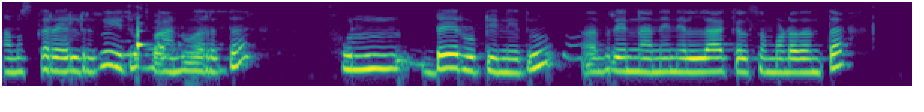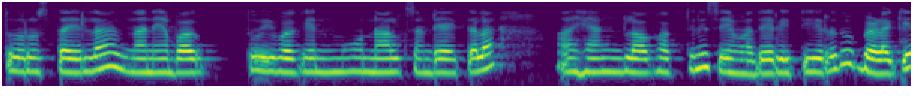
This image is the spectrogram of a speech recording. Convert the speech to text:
ನಮಸ್ಕಾರ ಎಲ್ರಿಗೂ. ಇದು ಭಾನುವಾರದ ಫುಲ್ ಡೇ ರುಟೀನ್ ಇದು. ಆದರೆ ನಾನೇನೆಲ್ಲ ಕೆಲಸ ಮಾಡೋದಂತ ತೋರಿಸ್ತಾ ಇಲ್ಲ. ನಾನು ಇವಾಗ ಇವಾಗೇನು ಮೂರು ನಾಲ್ಕು ಸಂಡೇ ಆಯ್ತಲ್ಲ ಹೆಂಗೆ ಲಾಗ್ ಹಾಕ್ತೀನಿ. ಸೇಮ್ ಅದೇ ರೀತಿ ಇರೋದು. ಬೆಳಗ್ಗೆ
